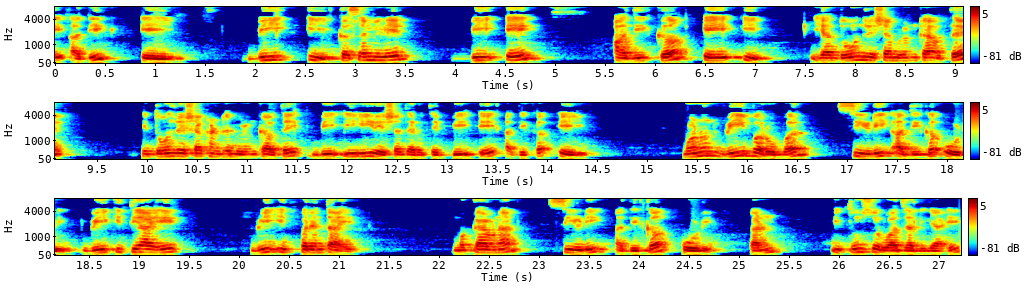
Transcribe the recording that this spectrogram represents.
ए अधिक ए बीई कसं मिळेल? बी ए अधिक ए ई. या दोन रेषा मिळून काय होतंय? हे दोन रेषाखंड मिळून काय होतंय? बीई ही रेषा तयार होते. बी ए अधिक ए. म्हणून व्ही बरोबर सी डी अधिक ओडी व्ही किती आहे? व्ही इथपर्यंत आहे. मग काय होणार? सी डी अधिक ओडी कारण इथून सुरुवात झालेली आहे.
